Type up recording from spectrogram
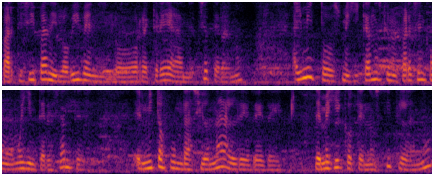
Participan y lo viven y lo recrean, etcétera, ¿no? Hay mitos mexicanos que me parecen como muy interesantes. El mito fundacional de, de, de, de México Tenochtitlan, ¿no?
